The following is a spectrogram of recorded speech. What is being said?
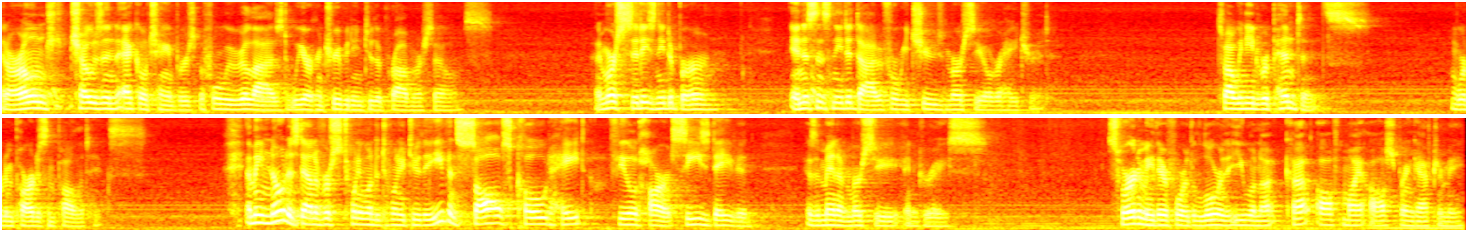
in our own chosen echo chambers before we realized we are contributing to the problem ourselves? And more cities need to burn. Innocents need to die before we choose mercy over hatred. That's why we need repentance more than partisan politics. I mean, notice down in verses 21 to 22 that even Saul's cold, hate filled heart sees David as a man of mercy and grace. Swear to me, therefore, the Lord, that you will not cut off my offspring after me.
